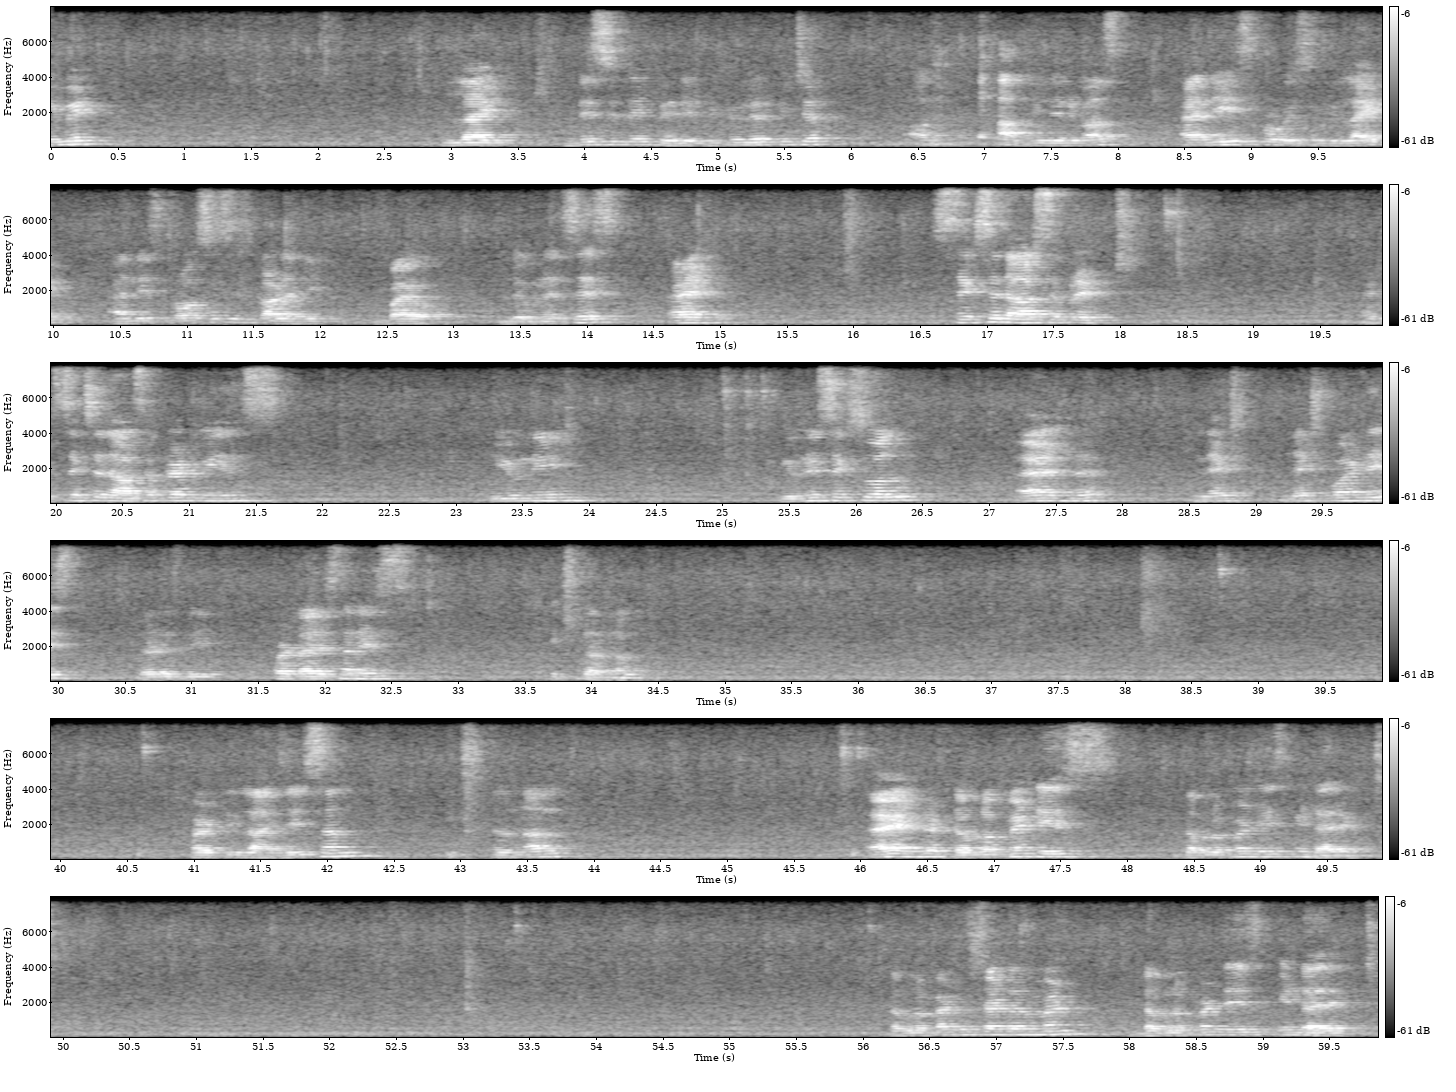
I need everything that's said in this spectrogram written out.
Emit light. This is a very peculiar feature of, these animals and these produce the light and this process is called as the bioluminescence and sexes are separate and sexes are separate means uni unisexual and next next point is that is the fertilization is external. Fertilization external. And development is development is indirect. Development development development is indirect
